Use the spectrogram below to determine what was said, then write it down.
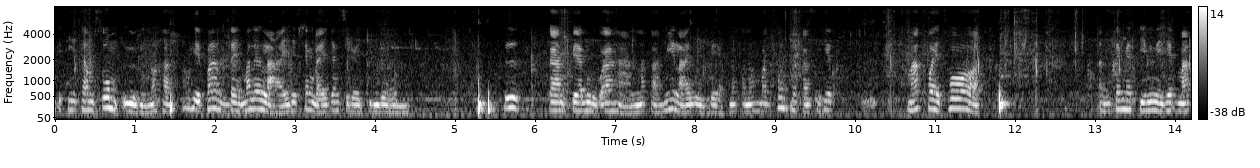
วิธีทำส้มอื่นเนาะค่ะเอาเห็ดบ้านได้มาหลายๆเห็ดจังไหนจังสิได้กินโดน คือการแปรรูปอาหารนะคะมีหลายรูปแบบนะคะเนาะบางคนเพิ่นก็สิเฮ็ดมักไว้ทอด อันแต่แม่ติ๋มนี่เฮ็ดมัก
